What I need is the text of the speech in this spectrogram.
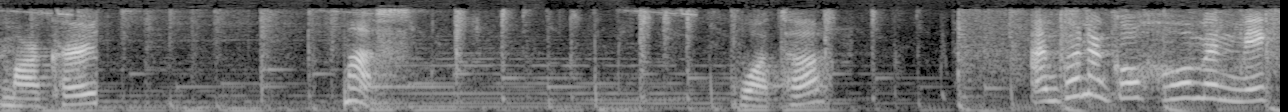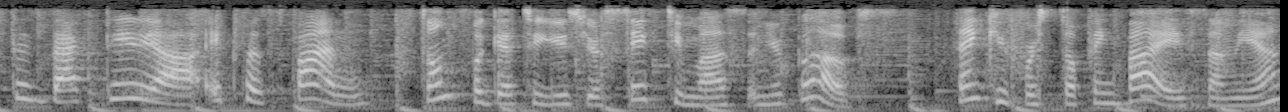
markers, mask, water. I'm gonna go home and make this bacteria. It was fun. Don't forget to use your safety mask and your gloves. Thank you for stopping by, Samia.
